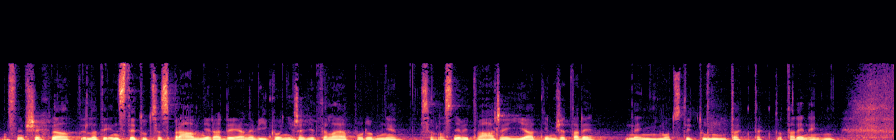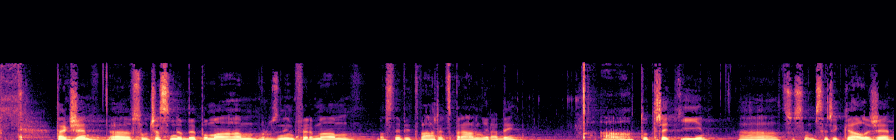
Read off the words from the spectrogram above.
vlastně všechna tyhle ty instituce, správní rady a nevýkonní ředitelé a podobně se vlastně vytvářejí a tím, že tady není moc titulů, tak, tak to tady není. Takže eh, v současné době pomáhám různým firmám vlastně vytvářet správní rady. A to třetí, eh, co jsem si říkal, že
